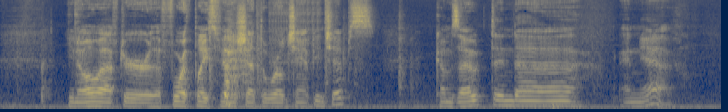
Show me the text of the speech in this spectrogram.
You know, after the fourth place finish at the World Championships, comes out and uh, and yeah,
